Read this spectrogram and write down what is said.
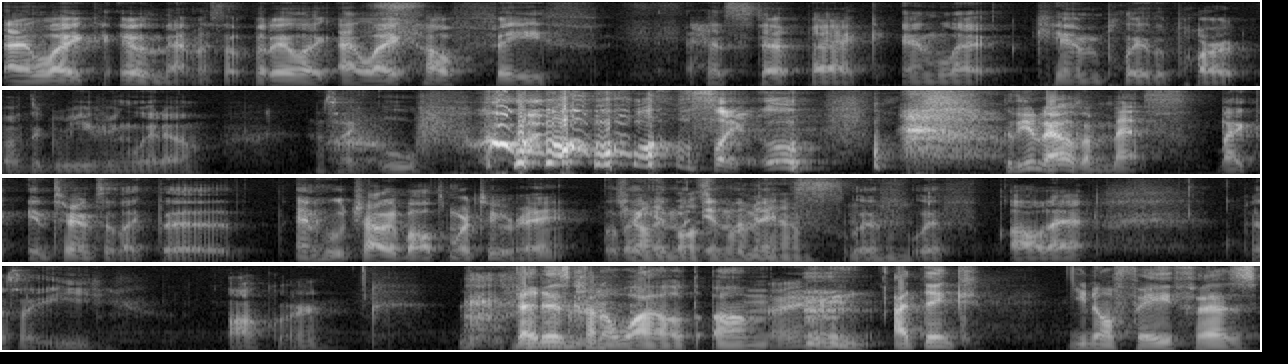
I like it wasn't that messed up, but I like I like how Faith has stepped back and let Kim play the part of the grieving widow. I was like, oof. I was like, oof. Because you know that was a mess. Like in terms of like the and who Charli Baltimore too, right? Was Charli like in, the- in the mix yeah. Mm-hmm. with with all that. That's like, ee, awkward. That is kind of wild. Um, Right? I think you know Faith has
